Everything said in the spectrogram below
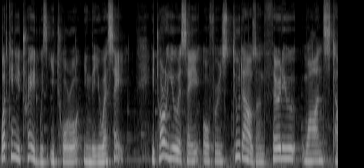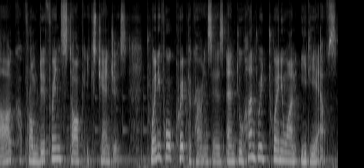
What can you trade with eToro in the USA? eToro USA offers 2031 stock from different stock exchanges, 24 cryptocurrencies and 221 ETFs.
